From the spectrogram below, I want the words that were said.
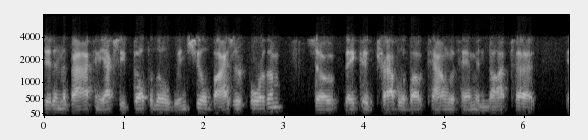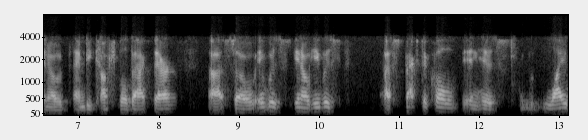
sit in the back, and he actually built a little windshield visor for them so they could travel about town with him and not, uh, you know, and be comfortable back there. Uh, so it was, you know, he was a spectacle in his life,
